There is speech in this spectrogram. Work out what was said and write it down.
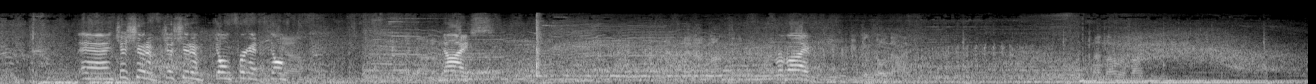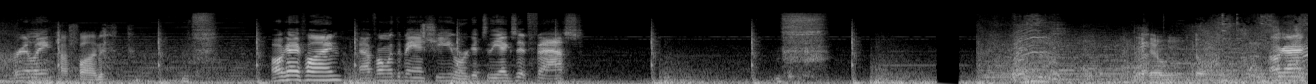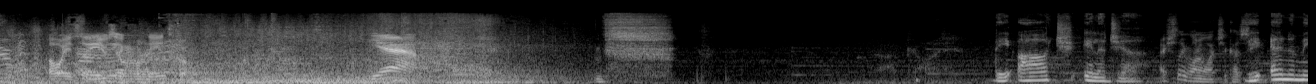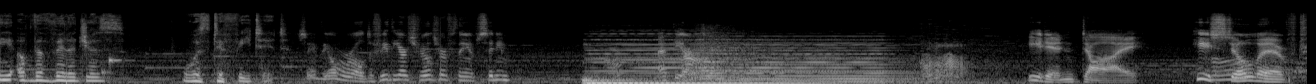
And just shoot him. Just shoot him. Don't forget. Don't. Yeah. I got him. Nice. And I'm not gonna Revive. You, you can go die. I'm not reviving you. Really? Have fun. Okay, fine. Have fun with the Banshee or get to the exit fast. there we go. Okay. Oh wait, it's the music from the intro. Yeah. The Arch Illager, I actually want to watch the the enemy of the villagers, was defeated. Save the overworld. Defeat the Archvillager for the Obsidian... At the Arch. He didn't die. He still lived.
